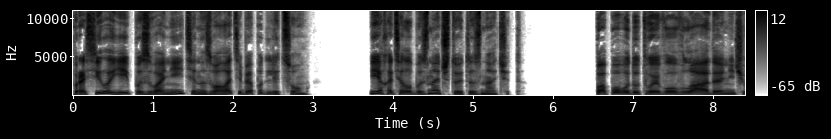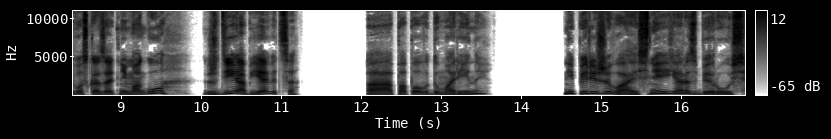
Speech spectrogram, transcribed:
Просила ей позвонить и назвала тебя под лицом. Я хотела бы знать, что это значит. По поводу твоего Влада ничего сказать не могу. Жди, объявится. А по поводу Марины? Не переживай, с ней я разберусь.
